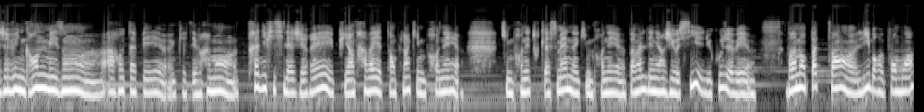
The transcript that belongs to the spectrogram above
J'avais une grande maison à retaper qui était vraiment très difficile à gérer, et puis un travail à temps plein qui me prenait, qui me prenait toute la semaine, qui me prenait pas mal d'énergie aussi, et du coup, j'avais vraiment pas de temps libre pour moi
